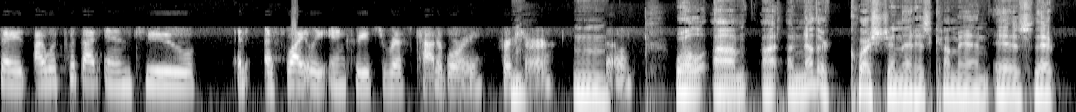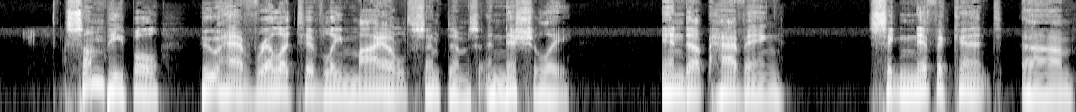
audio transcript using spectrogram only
say I would put that into an, a slightly increased risk category for sure. So, Well, um, uh, another question that has come in is that some people who have relatively mild symptoms initially end up having significant um,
